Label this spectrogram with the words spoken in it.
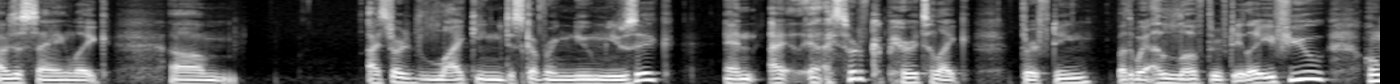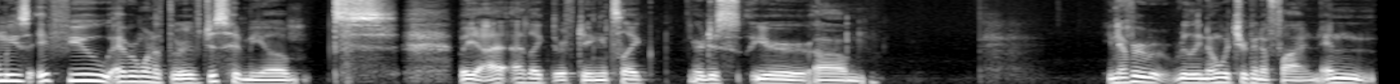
I'm just saying, like, um, I started liking discovering new music, and I I sort of compare it to like thrifting. By the way, I love thrifting. Like, if you homies, if you ever want to thrift, just hit me up. But yeah, I, I like thrifting. It's like you're just you're um, you never really know what you're gonna find, and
